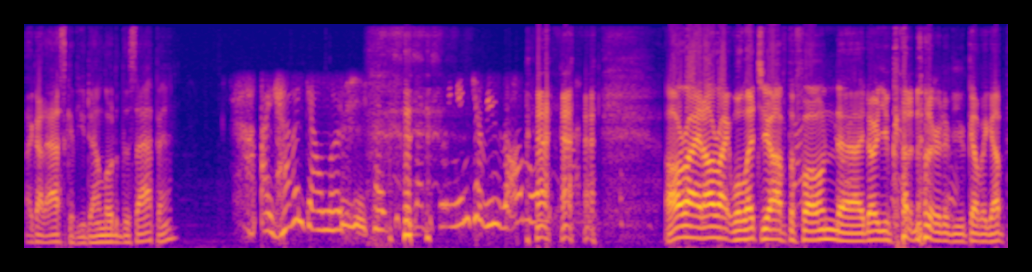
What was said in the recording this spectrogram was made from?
I got to ask: Have you downloaded this app, Ann? I haven't downloaded it because I'm doing interviews all morning. All right, all right. We'll let you off the phone. Uh, I know you've got another interview coming up,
